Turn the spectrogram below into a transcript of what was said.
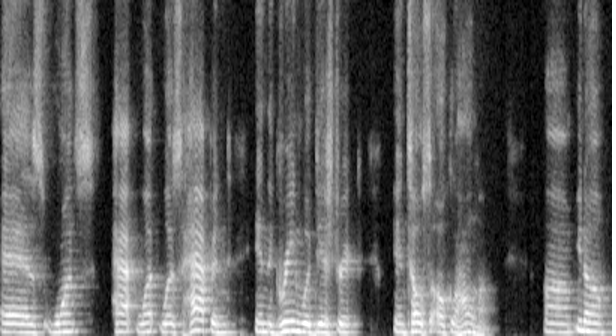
as once ha- what was happened in the Greenwood district in Tulsa, Oklahoma. Um, you know,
